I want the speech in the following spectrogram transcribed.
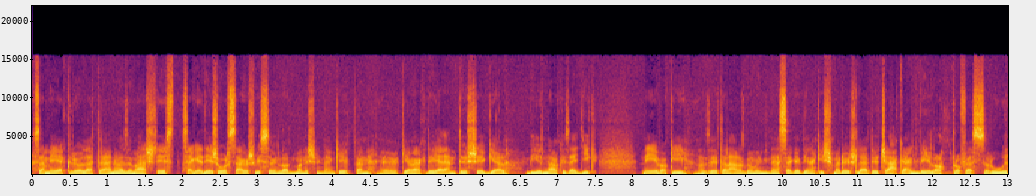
személyekről lett elnevezve, másrészt Szeged és országos viszonylatban is mindenképpen kiemelkedő jelentőséggel bírnak. Az egyik név, aki azért talán azt gondolom, hogy minden Szegedinek ismerős lehet, ő Csákány Béla professzor úr,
